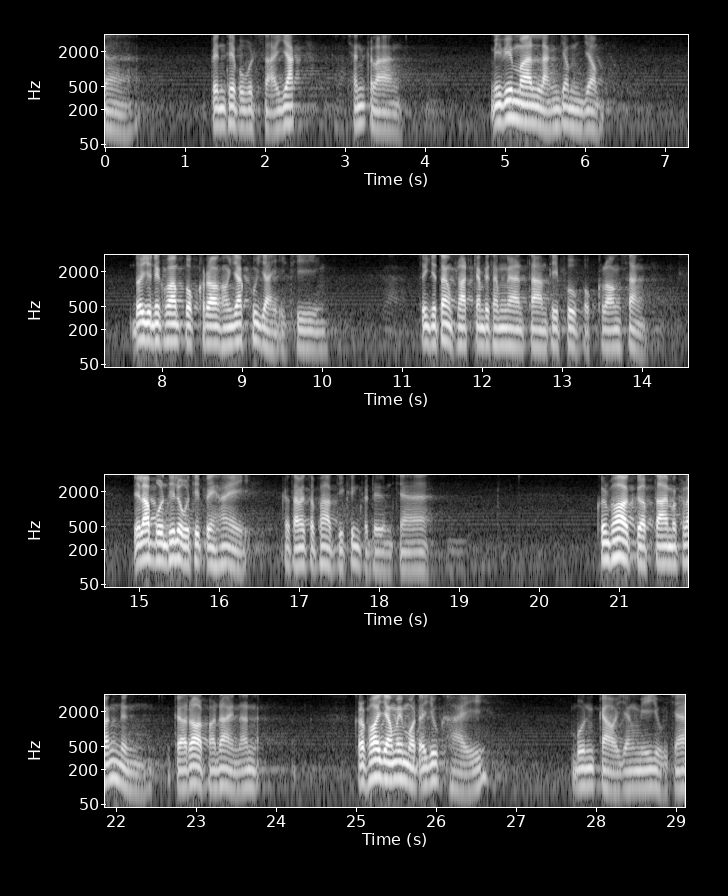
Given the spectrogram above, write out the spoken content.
กา เป็นเทพบุตรสายยักษ์ ชั้นกลาง มีวิมานหลังย่อมย่อม โดยอยู่ในความปกครองของยักษ์ผู้ใหญ่อีกที ซึ่งจะต้องผลัดกันไปทำงานตามที่ผู้ปกครองสั่ง ได้รับบุญที่ลูกอุทิศไปให้ ก็ทำให้สภาพดีขึ้นกว่าเดิมจ้า คุณพ่อเกือบตายมาครั้งหนึ่ง แต่รอดมาได้นั้นก็เพาะยังไม่หมดอายุไข บุญเก่ายังมีอยู่จ้า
